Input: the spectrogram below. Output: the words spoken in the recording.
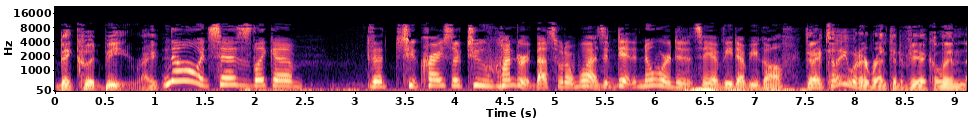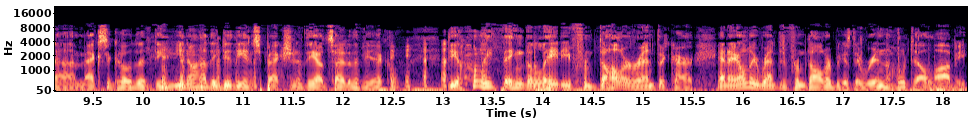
they could be, right? No, it says like a the two Chrysler 200. That's what it was. It did. Nowhere did it say a VW Golf. Did I tell you when I rented a vehicle in uh, Mexico that the you know how they do the inspection of the outside of the vehicle? The only thing the lady from Dollar Rent a Car, and I only rented from Dollar because they were in the hotel lobby.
